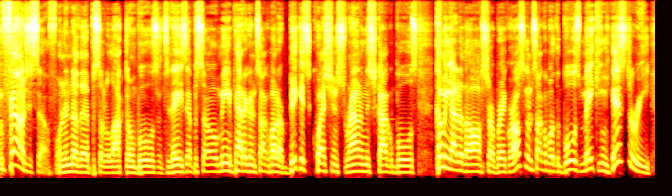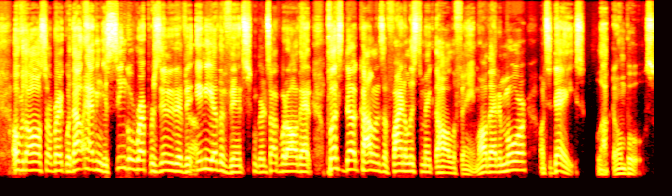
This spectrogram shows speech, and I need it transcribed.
You found yourself on another episode of Locked On Bulls. In today's episode, me and Pat are going to talk about our biggest questions surrounding the Chicago Bulls coming out of the All Star break. We're also going to talk about the Bulls making history over the All Star break without having a single representative at any other events. We're going to talk about all that, plus Doug Collins, a finalist to make the Hall of Fame. All that and more on today's Locked On Bulls.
